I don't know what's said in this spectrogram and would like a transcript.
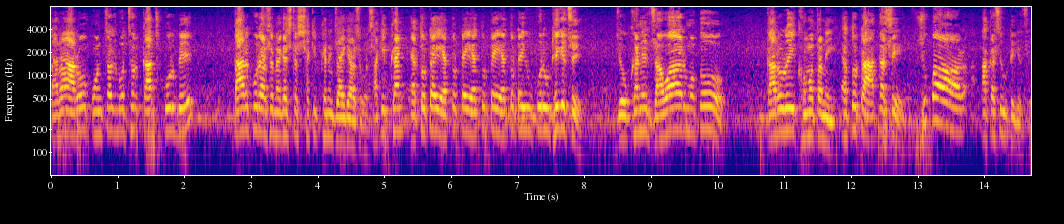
তারা আরও পঞ্চাশ বছর কাজ করবে, তারপরে আসে মেগাস্টার শাকিব খানের জায়গা আসবে। শাকিব খান এতটাই এতটাই এতটাই এতটাই উপরে উঠে গেছে যে ওখানে যাওয়ার মতো কারোরই ক্ষমতা নেই। এতটা আকাশে, সুপার আকাশে উঠে গেছে।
